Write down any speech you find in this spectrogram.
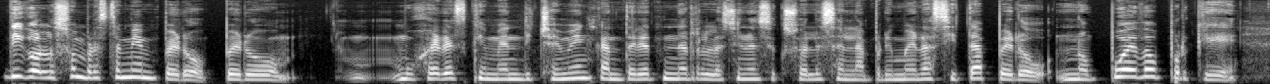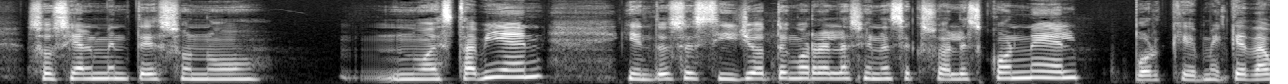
digo los hombres también, pero, mujeres que me han dicho, a mí me encantaría tener relaciones sexuales en la primera cita, pero no puedo porque socialmente eso no, no está bien, y entonces si yo tengo relaciones sexuales con él, porque me, queda,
